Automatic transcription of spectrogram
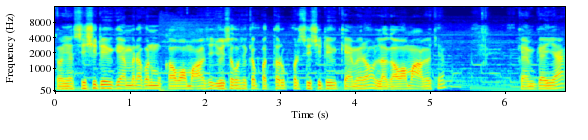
તો અહીંયા સીસીટીવી કેમેરા પણ મુકાવવામાં આવે છે. જોઈ શકો છો કે પથ્થર ઉપર સીસીટીવી કેમેરો લગાવવામાં આવ્યો છે. કેમ કે અહીંયા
